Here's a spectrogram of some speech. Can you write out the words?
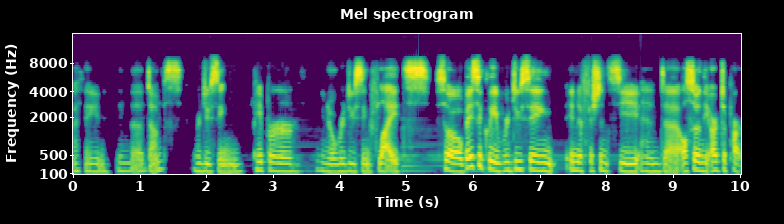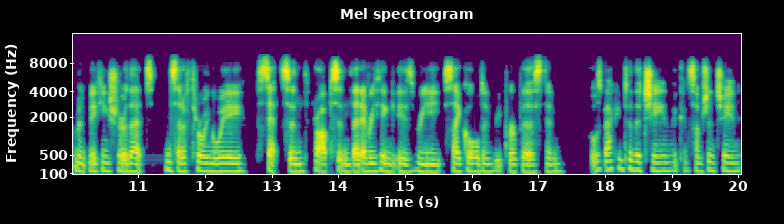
methane in the dumps reducing paper, you know, reducing flights. So basically, reducing inefficiency and uh, also in the art department, making sure that instead of throwing away sets and props, and that everything is recycled and repurposed and goes back into the chain, the consumption chain.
